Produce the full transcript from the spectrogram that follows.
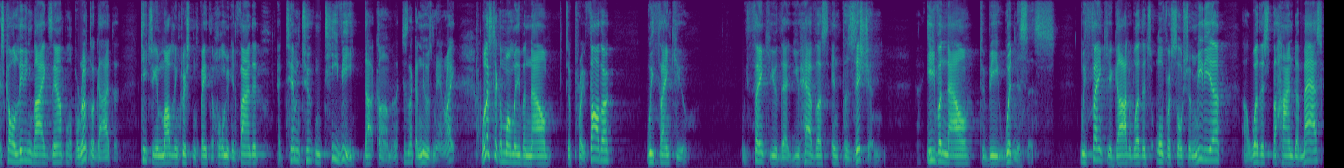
It's called Leading by Example, a parental guide to teaching and modeling Christian faith at home. You can find it at timtootentv.com, just like a newsman, right? Well, let's take a moment even now to pray. Father, we thank you. We thank you that you have us in position even now to be witnesses. We thank you, God, whether it's over social media, uh, whether it's behind a mask,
